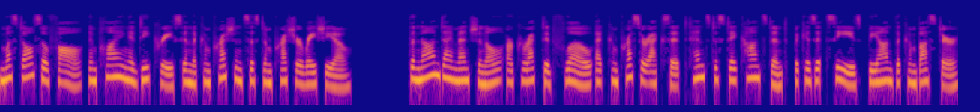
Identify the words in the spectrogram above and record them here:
must also fall, implying a decrease in the compression system pressure ratio. The non-dimensional or corrected flow at compressor exit tends to stay constant, because it sees, beyond the combustor,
